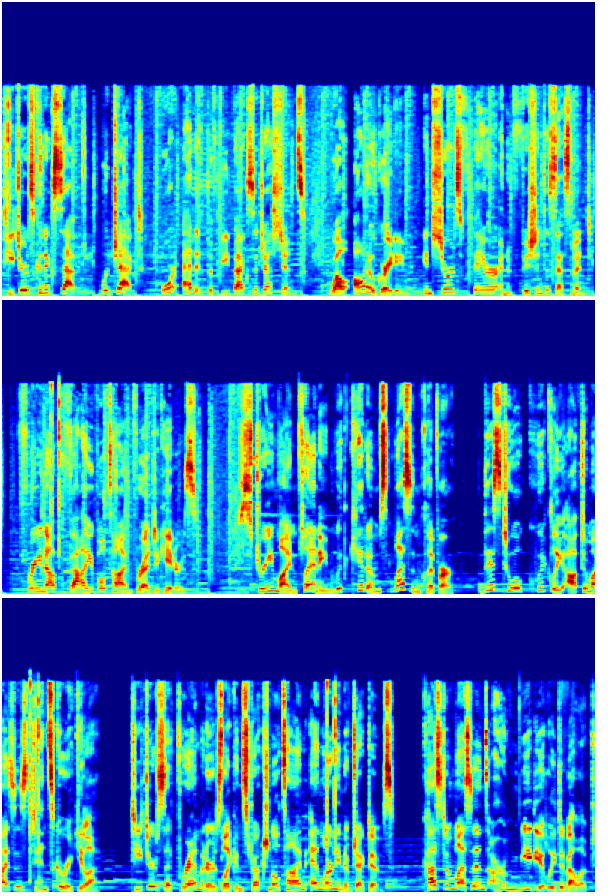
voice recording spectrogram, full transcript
Teachers can accept, reject, or edit the feedback suggestions while auto-grading ensures fair and efficient assessment, freeing up valuable time for educators. Streamline planning with Kiddom's Lesson Clipper. This tool quickly optimizes dense curricula. Teachers set parameters like instructional time and learning objectives. Custom lessons are immediately developed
